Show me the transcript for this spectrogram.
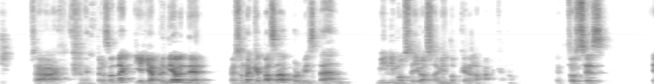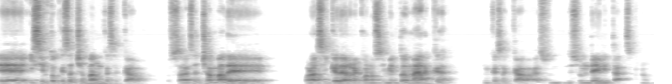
O sea, persona, y ya aprendí a vender. Persona que pasaba por mi stand, mínimo se iba sabiendo que era la marca, ¿no? Entonces, eh, y siento que esa chamba nunca se acaba. O sea, esa chamba de, ahora sí que de reconocimiento de marca, nunca se acaba. Es un, es un daily task, ¿no?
